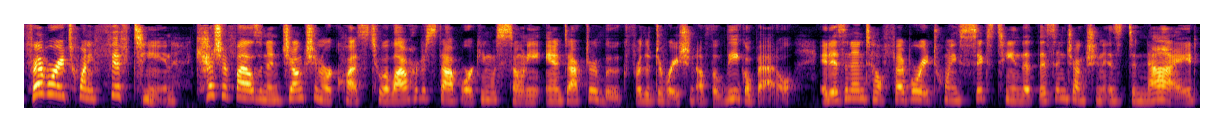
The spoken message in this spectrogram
February 2015, Kesha files an injunction request to allow her to stop working with Sony and Dr. Luke for the duration of the legal battle. It isn't until February 2016 that this injunction is denied,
